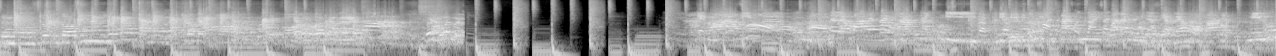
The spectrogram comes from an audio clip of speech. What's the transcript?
เก่ แบบเดี๋ยวพี่มีจุดขายจะน่าสนใจใส่ว่าได้เลยเนี่ยเดี๋ยวแล้วบอกว่ามีลูก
